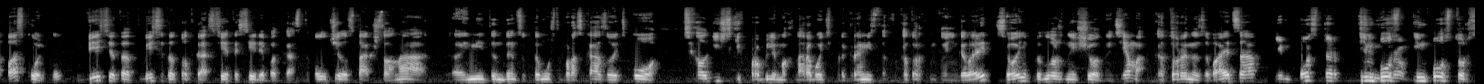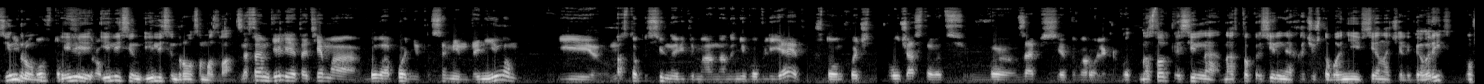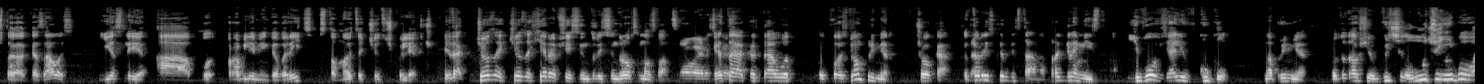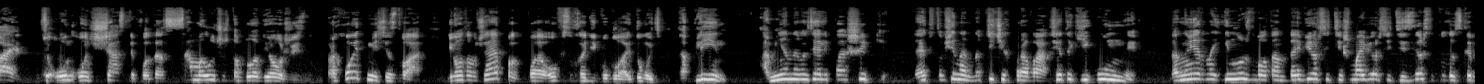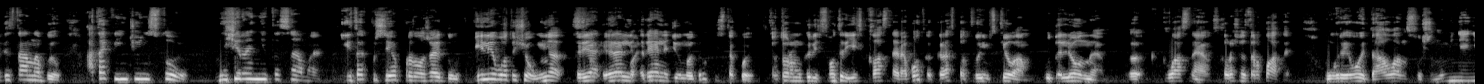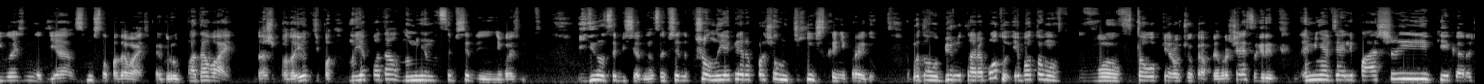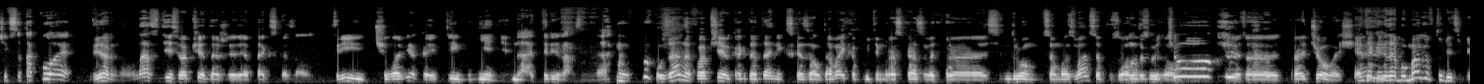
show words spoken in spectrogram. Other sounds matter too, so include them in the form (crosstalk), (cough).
Поскольку весь этот, весь этот подкаст, вся эта серия подкастов получилась так, что она э, имеет тенденцию к тому, чтобы рассказывать о психологических проблемах на работе программистов, о которых никто не говорит, сегодня предложена еще одна тема, которая называется Импостер импос- синдром. импостор синдром Импостор или, синдром. или, син- или синдром самозванца. На самом деле эта тема была поднята самим Даниилом, и настолько сильно, видимо, она на него влияет, что он хочет поучаствовать в записи этого ролика. Вот настолько сильно, настолько сильно я хочу, чтобы они все начали говорить, потому что оказалось, если о проблеме говорить, становится чуточку легче. Итак, что за, что за хер вообще синдром, синдром самозванца? Давай рассказывай. Это когда вот, вот возьмем пример чувака, который из Кыргызстана, программист, его взяли в Google, например. Вот это вообще вышел, лучше не бывает. Всё, он, он счастлив, вот это самое лучшее, что было в его жизни. Проходит месяц-два, и он там начинает по, по офису ходить Гугла и думать, да блин, а меня, наверное, взяли по ошибке. Да тут вообще на, на птичьих правах, все такие умные. Да, наверное, им нужно было там diversity, шмаверсити сделать, чтобы кто-то из Кыргызстана был. А так я ничего не стою. Нахера не то самое. И так про себя продолжает думать. Или вот еще, у меня ре- реально, реально один мой друг есть такой, которому говорит, смотри, есть классная работа как раз по твоим скиллам, удаленная, э, классная, с хорошей зарплатой. Он говорит, ой, да ладно, слушай, ну меня не возьмут, я смысла подавать. Я говорю, подавай. Даже подает, типа, ну я подал, но меня на собеседование не возьмут. Иди на собеседование, на собеседование пошел, но я первое прошел, но техническое не пройду. И потом его берут на работу, и потом он в, в- в того первого чувака превращается, говорит, да меня взяли по ошибке, короче, все такое. Верно, у нас здесь вообще даже, я бы так сказал, три человека и три мнения. Да, три раза, да. (laughs) Пузанов вообще, когда Даник сказал, давай-ка будем рассказывать про синдром самозванца, Он Пузанов такой, сказал, чё? это про что вообще? Это когда бумага в туалете?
